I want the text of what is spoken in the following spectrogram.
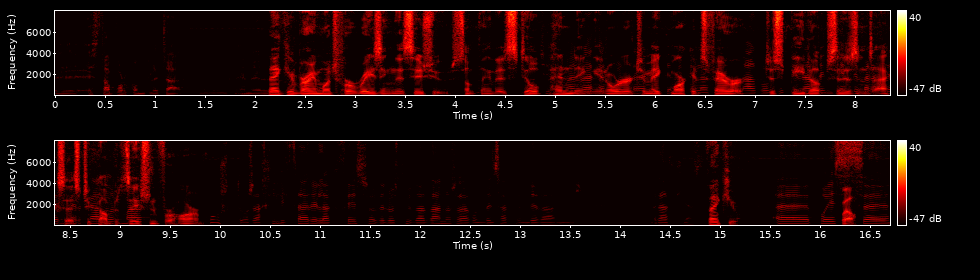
eh, está por completar. en el- en el- Thank you very much for raising this issue, something that's still pending in order to make markets fairer, to speed up citizens' access to compensation for harm. Gracias. Thank you. Eh, pues Well. eh,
